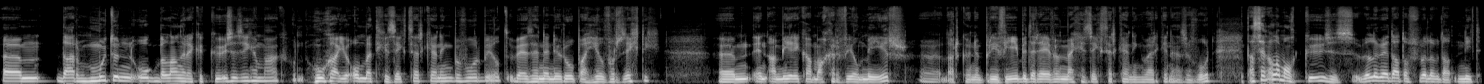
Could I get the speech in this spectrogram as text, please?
Um, daar moeten ook belangrijke keuzes in gemaakt worden. Hoe ga je om met gezichtsherkenning bijvoorbeeld? Wij zijn in Europa heel voorzichtig. Um, in Amerika mag er veel meer. Uh, daar kunnen privébedrijven met gezichtsherkenning werken enzovoort. Dat zijn allemaal keuzes. Willen wij dat of willen we dat niet?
